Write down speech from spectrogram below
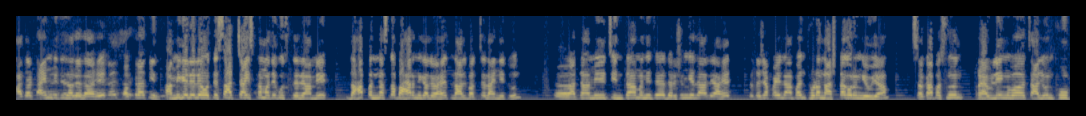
आता टाइम किती झालेला आहे? अकरा तीन. आम्ही गेलेले होते सात चाळीस ला मध्ये घुसलेले आम्ही. दहा पन्नासला बाहेर निघालो आहेत लालबागच्या लाईनीतून. आता आम्ही चिंतामणीचे दर्शन घ्यायला आले आहेत. तर त्याच्या पहिला आपण थोडा नाश्ता करून घेऊया. सकाळपासून ट्रॅव्हलिंग व चालून खूप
